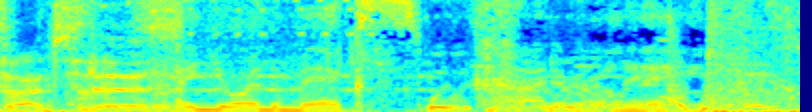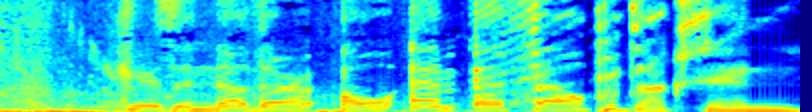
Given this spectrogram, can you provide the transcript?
Touch this. And you're in the mix with Kinda Real Nate. Here's another OMFL production.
